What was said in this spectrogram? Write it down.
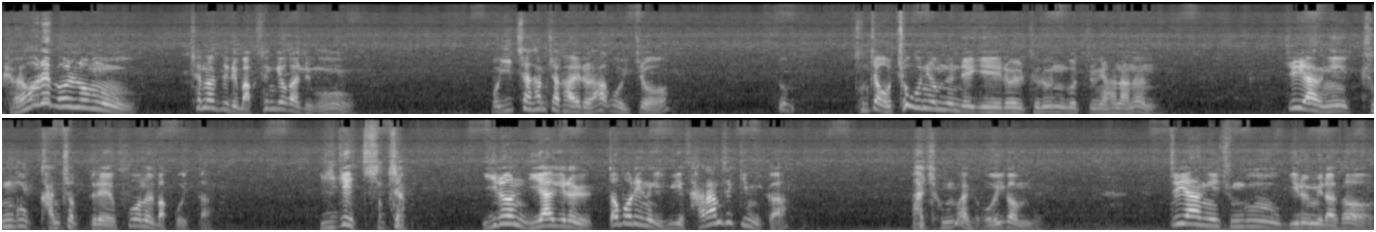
별의별 너무 채널들이 막 생겨가지고 뭐 2차, 3차 가해를 하고 있죠. 또 진짜 어처구니 없는 얘기를 들은 것 중에 하나는 쯔양이 중국 간첩들의 후원을 받고 있다. 이게 진짜 이런 이야기를 떠버리는 게 이게 사람 새끼입니까? 아 정말 어이가 없네. 쯔양이 중국 이름이라서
